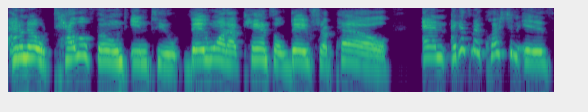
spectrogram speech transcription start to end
i don't know telephoned into they want to cancel dave chappelle. And i guess my question is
